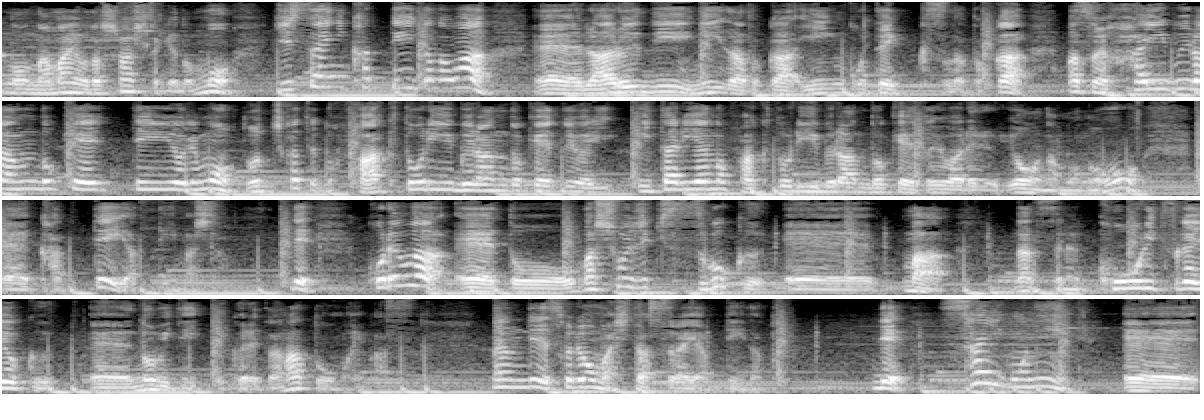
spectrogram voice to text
の名前を出しましたけども、実際に買っていたのは、えー、ラルディーニだとか、インコテックスだとか、まあ、そういうハイブランド系っていうよりも、どっちかというとファクトリーブランド系というより、イタリアのファクトリーブランド系と言われるようなものを、えー、買ってやっていました。で、これは、えっ、ー、と、まあ、正直すごく、えー、まあ、なんですね、効率がよく、えー、伸びていってくれたなと思います。なんで、それをまあひたすらやっていたと。で、最後に、え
